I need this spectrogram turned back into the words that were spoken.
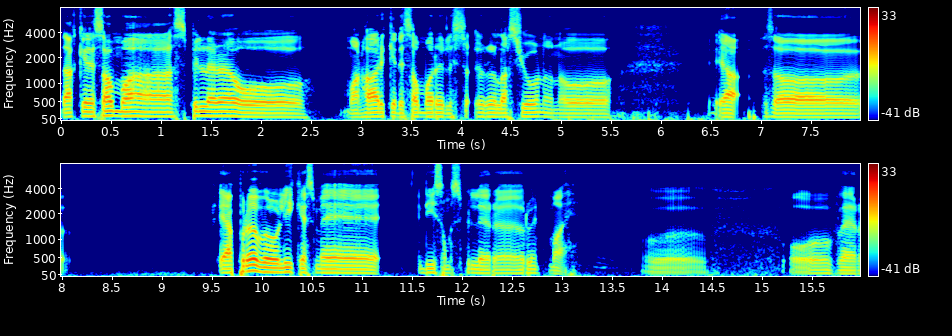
Det er ikke det samme spillere, og man har ikke det samme relasjonen og Ja, så Jeg prøver å likes med de som spiller eh, rundt meg. Og, over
